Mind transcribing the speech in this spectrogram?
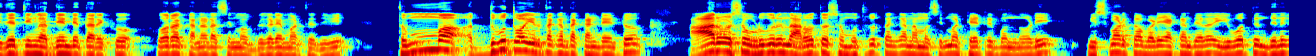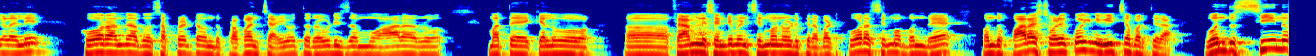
ಇದೇ ತಿಂಗಳ ಹದಿನೆಂಟನೇ ತಾರೀಕು ಕೋರ ಕನ್ನಡ ಸಿನಿಮಾ ಬಿಡುಗಡೆ ಮಾಡ್ತಾಯಿದ್ದೀವಿ ತುಂಬ ಅದ್ಭುತವಾಗಿರ್ತಕ್ಕಂಥ ಕಂಟೆಂಟು. ಆರು ವರ್ಷ ಹುಡುಗರಿಂದ ಅರವತ್ತು ವರ್ಷ ಮುದುಕರ ತನಕ ನಮ್ಮ ಸಿನಿಮಾ ಥಿಯೇಟ್ರಿಗೆ ಬಂದು ನೋಡಿ ಮಿಸ್ ಮಾಡ್ಕೋಬೇಡಿ. ಯಾಕಂತ ಹೇಳಿದ್ರೆ ಇವತ್ತಿನ ದಿನಗಳಲ್ಲಿ ಕೋರ ಅಂದರೆ ಅದೊಂದು ಸಪ್ರೇಟ್ ಒಂದು ಪ್ರಪಂಚ. ಇವತ್ತು ರೌಡಿಸಮ್ಮು ಆರ್ ಆರು ಮತ್ತು ಕೆಲವು ಫ್ಯಾಮಿಲಿ ಸೆಂಟಿಮೆಂಟ್ ಸಿನಿಮಾ ನೋಡಿರ್ತೀರ. ಬಟ್ ಕೋರ ಸಿನಿಮಾ ಬಂದರೆ ಒಂದು ಫಾರೆಸ್ಟ್ ಒಳಗೆ ಹೋಗಿ ನೀವು ಈಚೆ ಬರ್ತೀರಾ. ಒಂದು ಸೀನು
